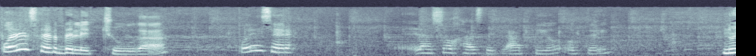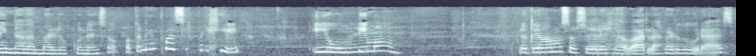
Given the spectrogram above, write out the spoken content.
puede ser de lechuga, puede ser las hojas de apio, ok. No hay nada malo con eso. O también puede ser perejil y un limón. Lo que vamos a hacer es lavar las verduras,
